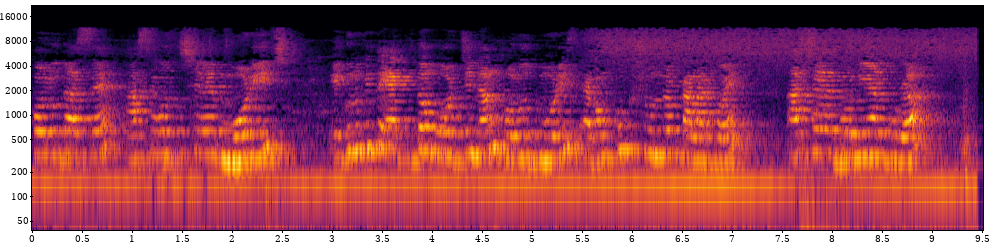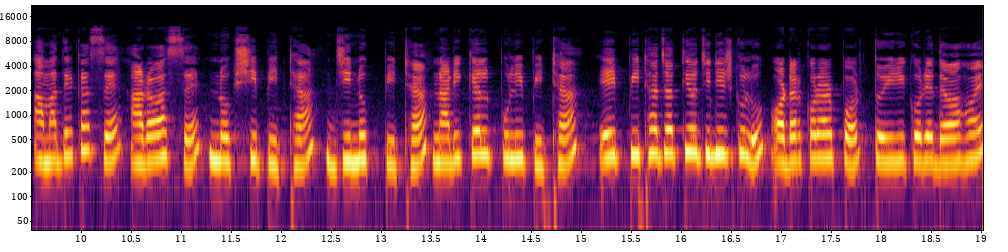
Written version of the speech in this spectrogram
হলুদ আছে আছে হচ্ছে মরিচ। এগুলো কিন্তু একদম অরিজিনাল হলুদ মরিচ এবং খুব সুন্দর কালার হয়। আছে ধনিয়ার গুঁড়া। আমাদের কাছে আরও আছে নকশি পিঠা জিনুক পিঠা, নারিকেল পুলি পিঠা এই পিঠা জাতীয় জিনিসগুলো অর্ডার করার পর তৈরি করে দেওয়া হয়।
